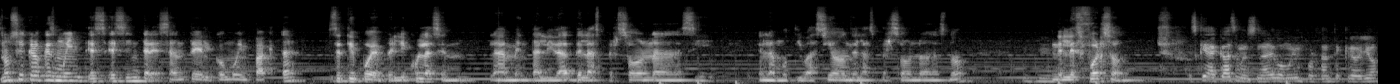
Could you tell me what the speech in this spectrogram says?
no sé, creo que es muy es, es interesante el cómo impacta este tipo de películas en la mentalidad de las personas y en la motivación de las personas, ¿no? En el esfuerzo. Es que acabas de mencionar algo muy importante, creo yo.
